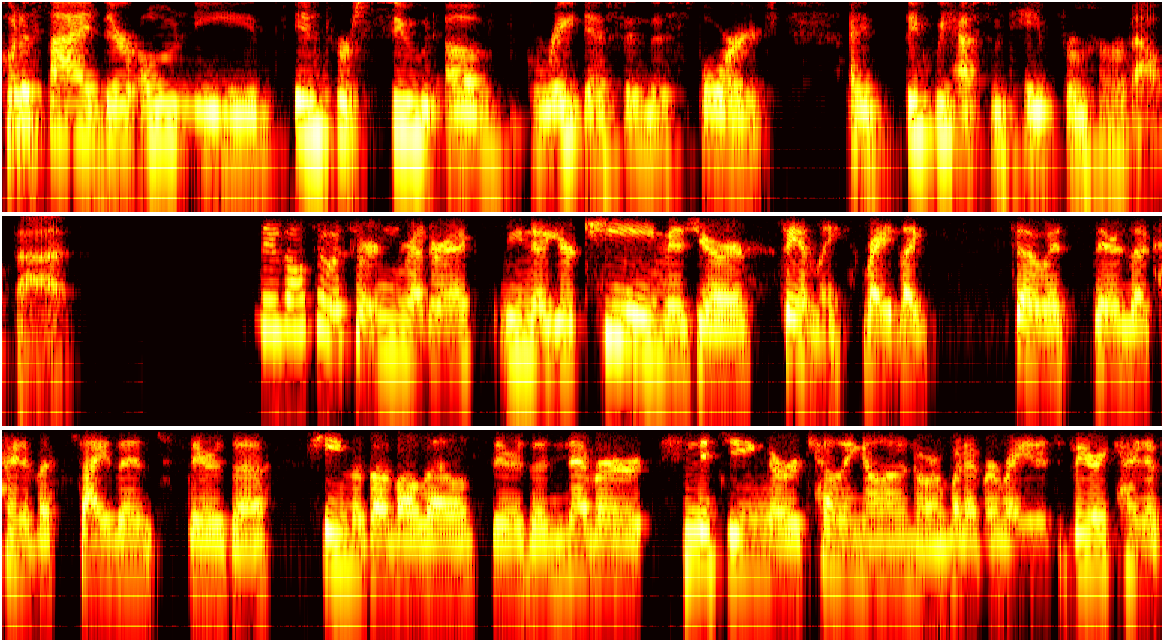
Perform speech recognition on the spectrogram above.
put aside their own needs in pursuit of greatness in this sport. I think we have some tape from her about that there's also a certain rhetoric. You know, your team is your family, right? Like, so it's there's a kind of a silence. There's a team above all else. There's a never snitching or telling on or whatever, right? It's a very kind of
